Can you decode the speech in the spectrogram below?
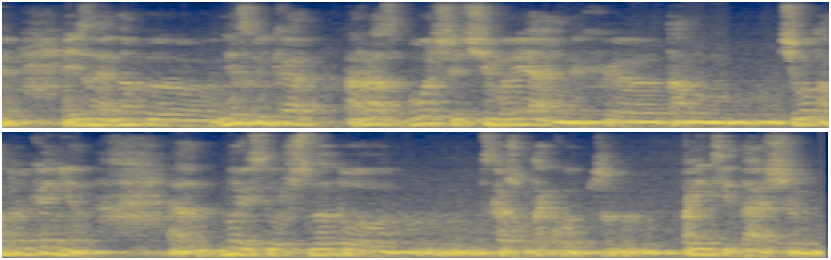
я не знаю, в несколько раз больше, чем реальных. Э, там, чего там только. Ну, если уж на то, скажем так, вот, пойти дальше.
